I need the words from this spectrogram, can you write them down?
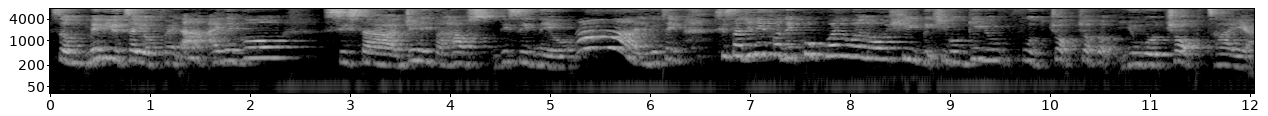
So maybe you tell your friend, ah, I dey go sister Jennifer house this evening. Oh, ah, you go tell sister Jennifer dey cook well well. Oh, she she go give you food chop chop chop. You go chop tire.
